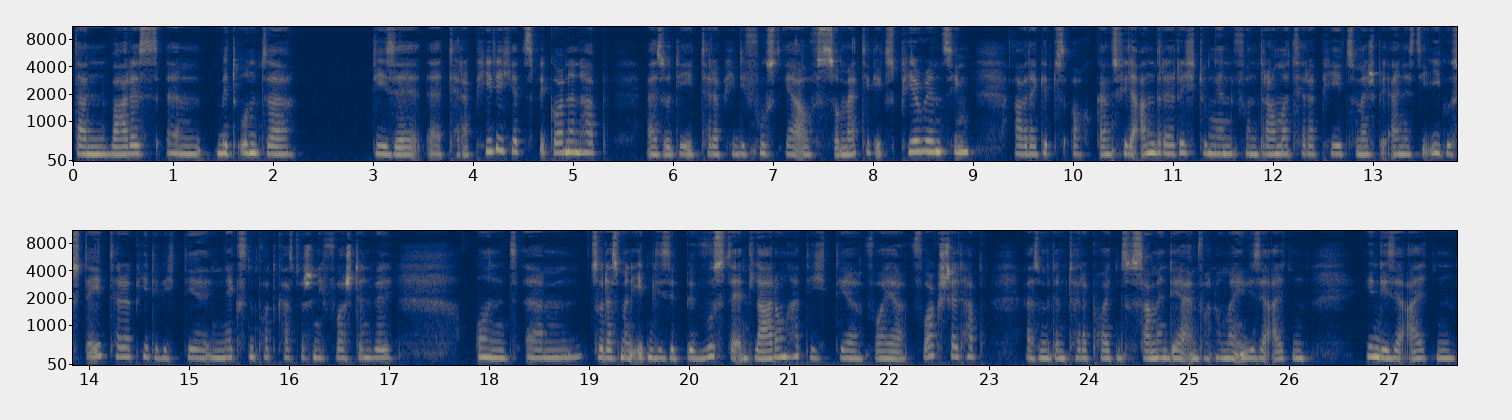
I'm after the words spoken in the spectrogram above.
dann war es ähm, mitunter diese äh, Therapie, die ich jetzt begonnen habe, also die Therapie, die fußt eher auf Somatic Experiencing, aber da gibt es auch ganz viele andere Richtungen von Traumatherapie. Zum Beispiel eine ist die Ego-State-Therapie, die ich dir im nächsten Podcast wahrscheinlich vorstellen will. Und ähm, so, dass man eben diese bewusste Entladung hat, die ich dir vorher vorgestellt habe, also mit dem Therapeuten zusammen, der einfach nochmal in diese alten, in diese alten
